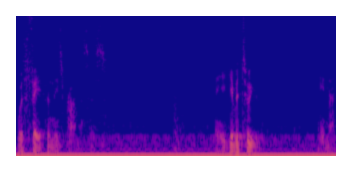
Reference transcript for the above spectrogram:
with faith in these promises. May He give it to you. Amen.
